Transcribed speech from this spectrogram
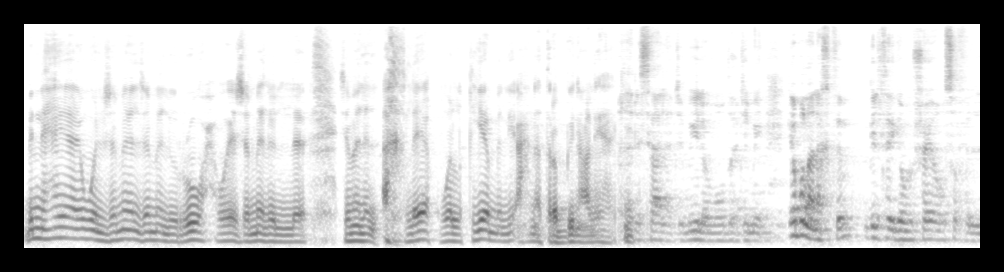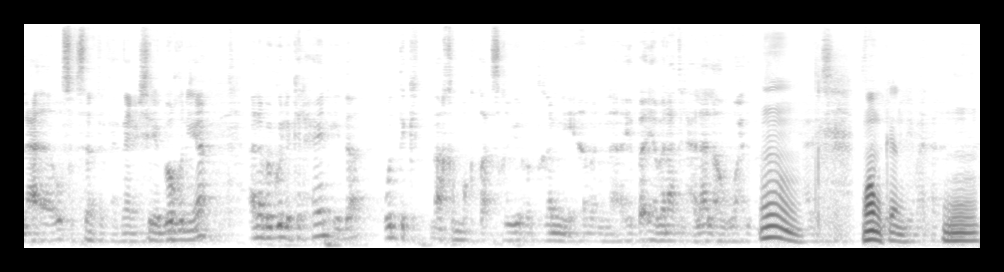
بالنهاية هو الجمال جمال الروح وهي جمال ال- جمال الأخلاق والقيم اللي إحنا تربينا عليها أكيد. رسالة جميلة وموضوع جميل. قبل لا نختم قلت قبل شوي أوصف الع... أوصف سنة 2022 بأغنية. أنا بقول لك الحين إذا ودك ناخذ مقطع صغير وتغني يا بنات الحلال أو واحدة مم. ممكن. مم.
